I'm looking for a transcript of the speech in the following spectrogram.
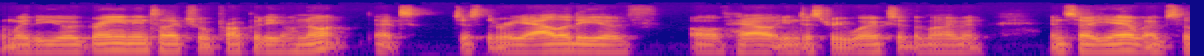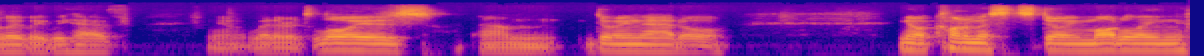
and whether you agree in intellectual property or not that's just the reality of of how industry works at the moment. And so, yeah, absolutely, we have, you know, whether it's lawyers um, doing that or you know economists doing modeling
